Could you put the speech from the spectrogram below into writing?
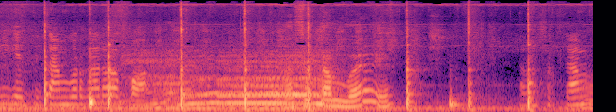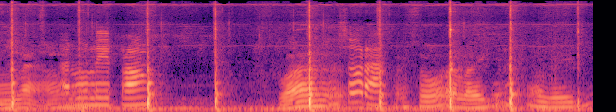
Iki dicampur karo apa? Kasekam bae. Karo sekam, Nah, karo letong. Wah, Wis ora? wis ora lah iki. Nganggo iki.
